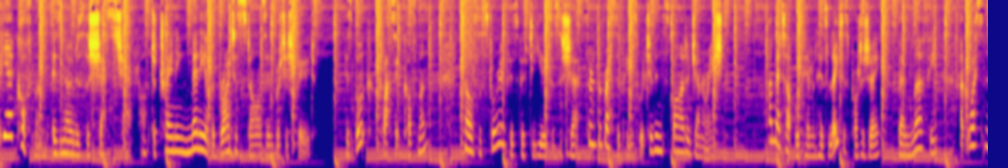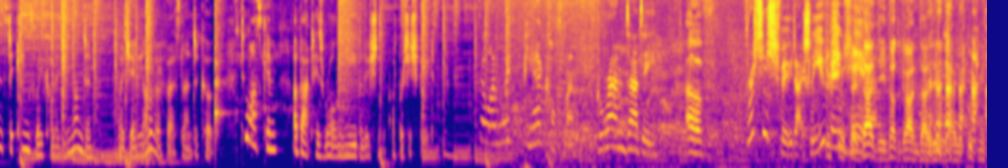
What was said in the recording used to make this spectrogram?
Pierre Koffmann is known as the chef's chef after training many of the brightest stars in British food. His book, Classic Koffmann, tells the story of his 50 years as a chef through the recipes which have inspired a generation. I met up with him and his latest protege, Ben Murphy, at Westminster Kingsway College in London, where Jamie Oliver first learned to cook, to ask him about his role in the evolution of British food. So I'm with Pierre Koffmann, granddaddy of British food, actually. You've you been should here. say daddy, not granddaddy. you put me.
